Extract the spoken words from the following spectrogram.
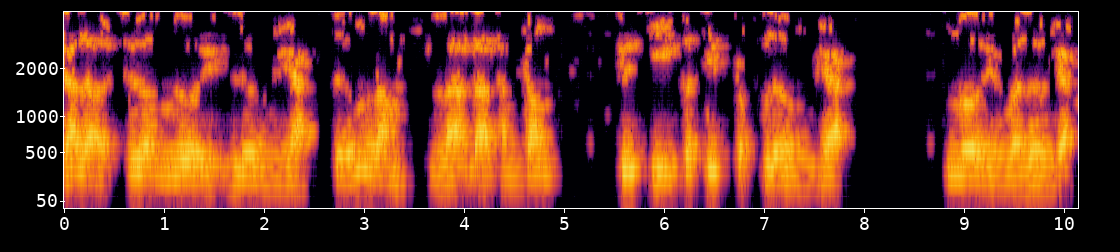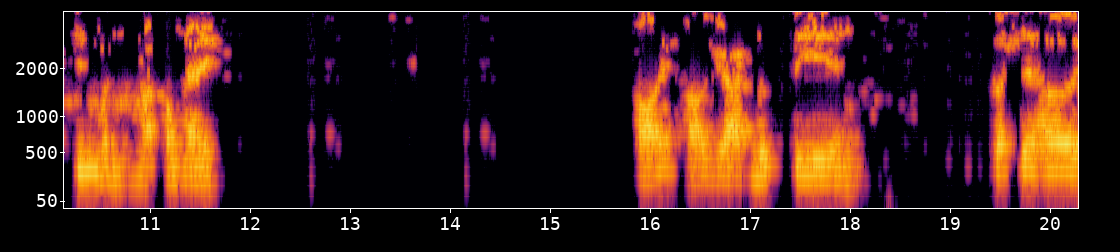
Trả lời thưa người lường gạt tưởng lầm là đã thành công, chứ chỉ có tiếp tục lường gạt người và lừa gạt chính mình mà không hay. Hỏi họ gạt được tiền, có xe hơi,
